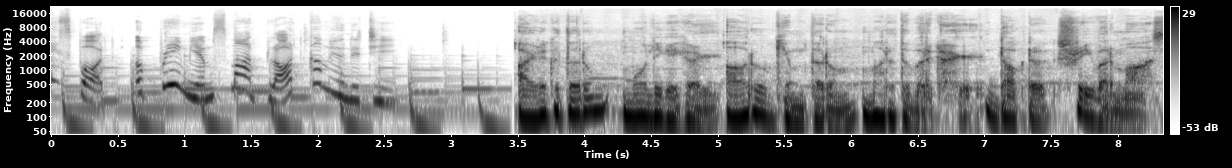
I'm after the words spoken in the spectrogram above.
ஐஸ்பாட் a premium smart plot community. அழகு தரும் மூலிகைகள் ஆரோக்கியம் தரும் மருத்துவர்கள். டாக்டர் ஸ்ரீவர்மாஸ்.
